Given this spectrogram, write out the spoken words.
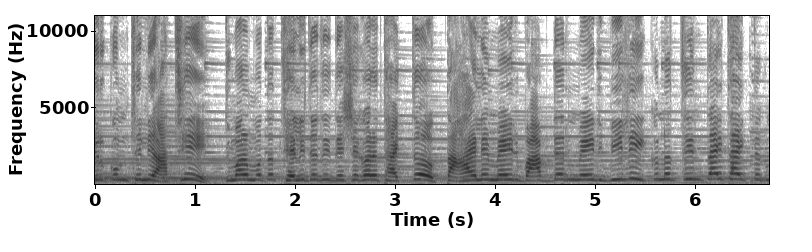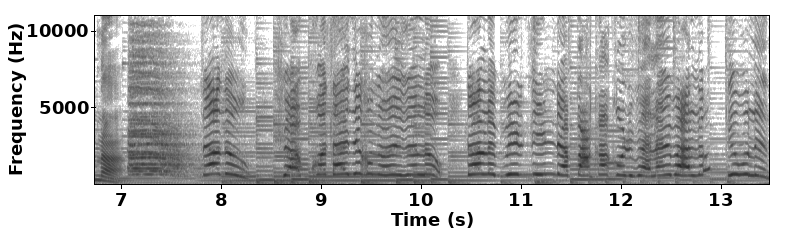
এরকম ছেলে আছে তোমার মতো ছেলে যদি দেশে ঘরে থাকতো তাহলে মেয়ের বাপদের মেয়ের বিলি কোনো চিন্তাই থাকতো না। দাদু সব কথাই যখন হয়ে গেল। তাহলে বীর দিনটা পাকা করে ফেলাই ভালো কি বলেন?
